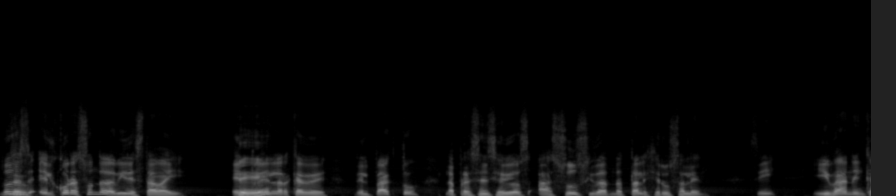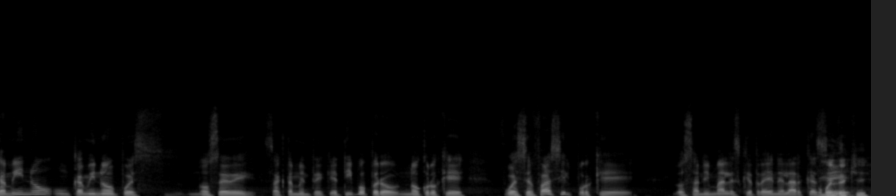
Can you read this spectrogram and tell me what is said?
Entonces, el corazón de David estaba ahí. Sí. Traer el arca de- del pacto, la presencia de Dios a su ciudad natal, Jerusalén. ¿sí? Y van en camino, un camino, pues, no sé de exactamente qué tipo, pero no creo que fuese fácil porque los animales que traían el arca Como el de se aquí.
